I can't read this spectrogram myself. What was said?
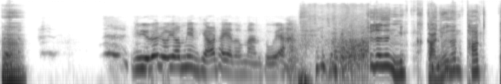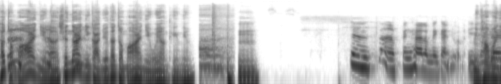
嗯，有的时候要面条，他也能满足呀。就真的你感觉他他他怎么爱你了？现在你感觉他怎么爱你？我想听听。嗯，现在分开了没感觉了，你看吧你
